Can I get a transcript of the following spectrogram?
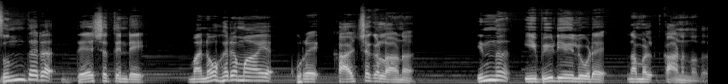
സുന്ദര ദേശത്തിന്റെ മനോഹരമായ കുറെ കാഴ്ചകളാണ് ഇന്ന് ഈ വീഡിയോയിലൂടെ നമ്മൾ കാണുന്നത്.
